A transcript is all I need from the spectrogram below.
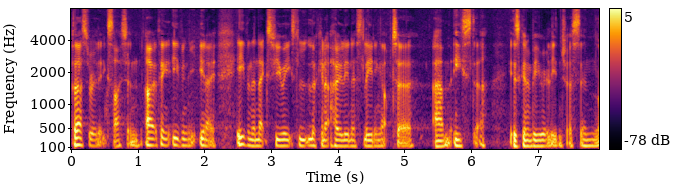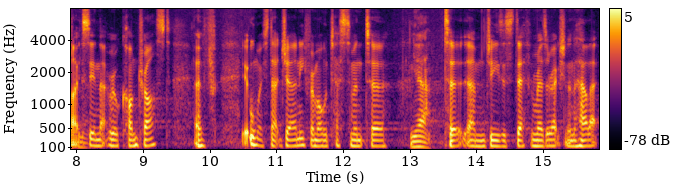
That's really exciting. I think even you know even the next few weeks looking at holiness leading up to um, Easter is going to be really interesting. Like Yeah. seeing that real contrast of almost that journey from Old Testament to Yeah. to um, Jesus' death and resurrection and how that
